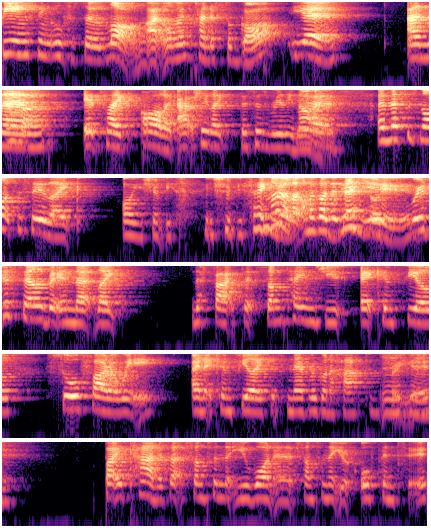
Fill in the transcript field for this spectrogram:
being single for so long i almost kind of forgot Yeah. and then Uh-huh. It's like oh like actually like this is really Yeah. nice And this is not to say like, oh, you shouldn't be you should be single. no like oh my god this episode, you We're just celebrating that like the fact that sometimes you it can feel so far away and it can feel like it's never going to happen for you. Mhm. But it can if that's something that you want and it's something that you're open to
